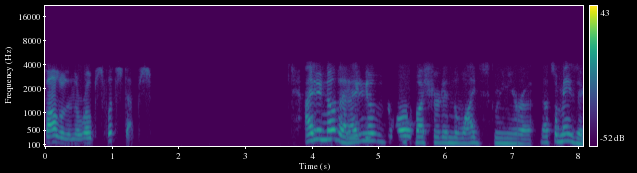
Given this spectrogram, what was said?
followed in the robe's footsteps. I didn't know that. I didn't know that the robe ushered in the widescreen era. That's amazing.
